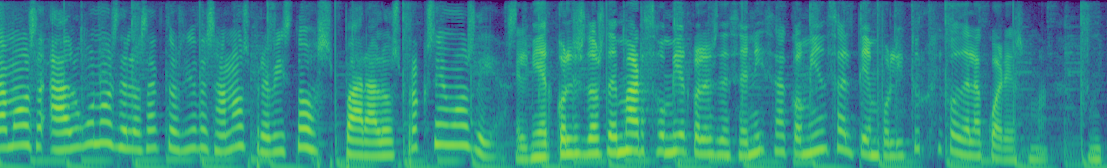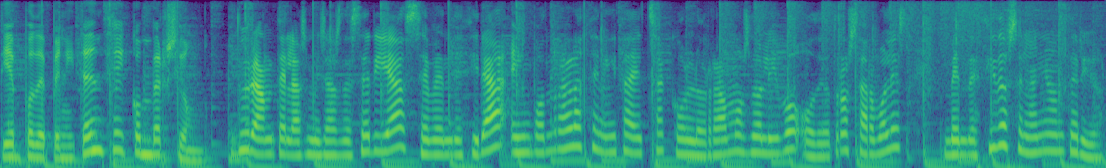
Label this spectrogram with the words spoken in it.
Te contamos algunos de los actos diocesanos previstos para los próximos días. El miércoles 2 de marzo, miércoles de ceniza, comienza el tiempo litúrgico de la cuaresma, un tiempo de penitencia y conversión. Durante las misas de serie se bendecirá e impondrá la ceniza hecha con los ramos de olivo o de otros árboles bendecidos el año anterior.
